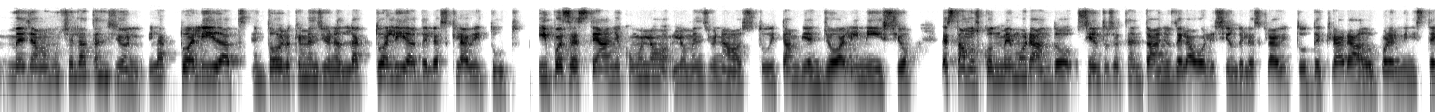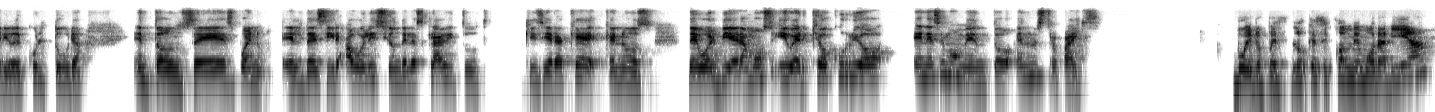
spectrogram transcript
Me llama mucho la atención la actualidad, en todo lo que mencionas, la actualidad de la esclavitud. Y pues este año, como lo, lo mencionabas tú y también yo al inicio, estamos conmemorando 170 años de la abolición de la esclavitud declarado por el Ministerio de Cultura entonces, bueno, el decir abolición de la esclavitud, quisiera que, nos devolviéramos y ver qué ocurrió en ese momento en nuestro país. Bueno, pues lo que se conmemoraría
